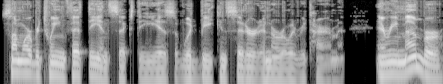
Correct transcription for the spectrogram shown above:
somewhere between 50 and 60 is would be considered an early retirement. And remember,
